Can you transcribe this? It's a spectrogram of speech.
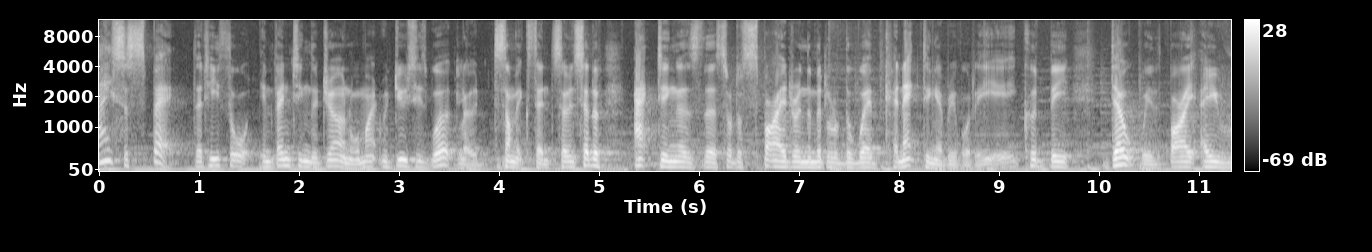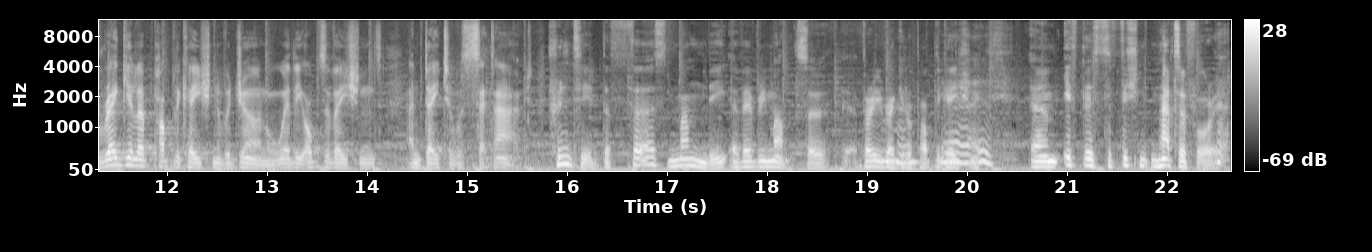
I suspect that he thought inventing the journal might reduce his workload to some extent. So instead of acting as the sort of spider in the middle of the web connecting everybody, it could be dealt with by a regular publication of a journal where the observations and data was set out. Printed the first Monday of every month, so a very regular mm -hmm. publication. Yeah, um, if there's sufficient matter for it.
